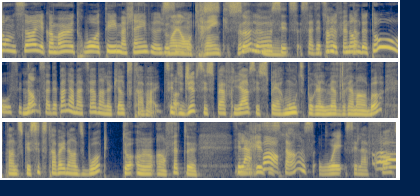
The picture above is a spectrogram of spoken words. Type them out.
tourne ça, il y a comme un 3T, machin. puis Ouais, on craint que ça. Ça, là, mais- c'est, ça dépend, le en fait. nombre dans- de tours? C'est quoi? Non, ça dépend de la matière dans laquelle tu travailles. Tu sais, Ah. du gyps, c'est super friable, c'est super mou, tu pourrais le mettre vraiment bas. Tandis que si tu travailles dans du bois, puis tu as un, en fait, euh, C'est la force. résistance. Oui, c'est la force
